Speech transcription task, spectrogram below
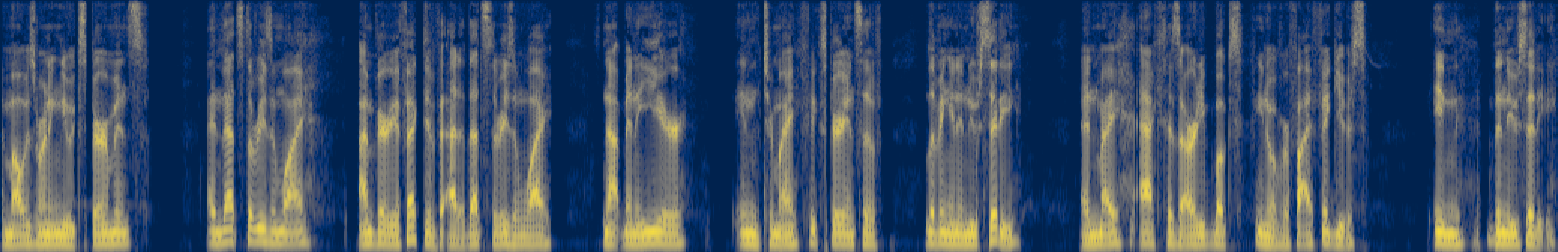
I'm always running new experiments. And that's the reason why I'm very effective at it. That's the reason why it's not been a year into my experience of living in a new city. And my act has already booked, you know, over five figures in the new city,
